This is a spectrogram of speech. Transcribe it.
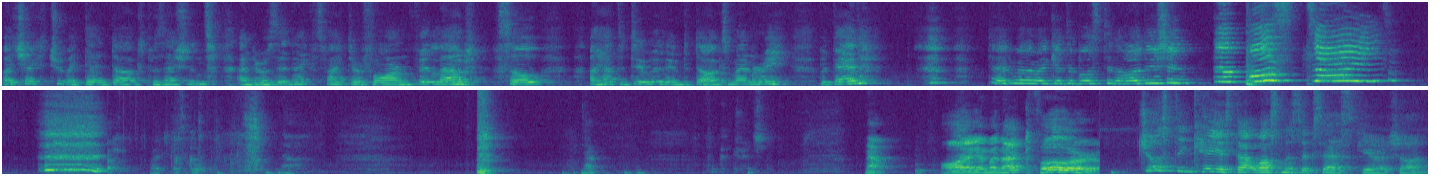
I checked through my dead dog's possessions, and there was an X Factor form filled out, so I had to do it in the dog's memory. But then, then when I went get the bus to the audition, the bus died. Right, let's go. Now. Now. Fucking trenched. Now. I am an actor. Just in case that wasn't a success, Ciara, Sean,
